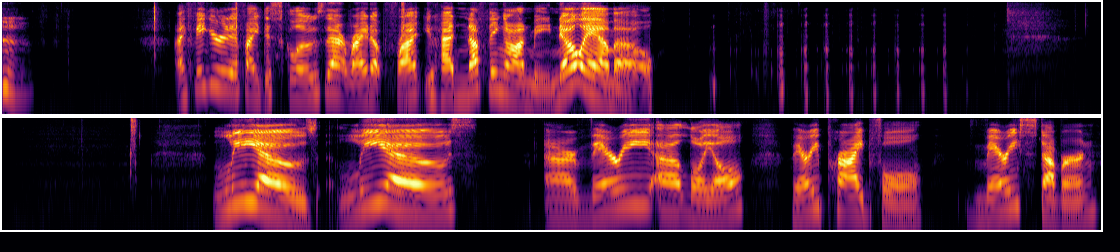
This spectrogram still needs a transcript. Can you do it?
I figured if I disclosed that right up front, you had nothing on me. No ammo. Leos. Leos are very uh, loyal, very prideful, very stubborn.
